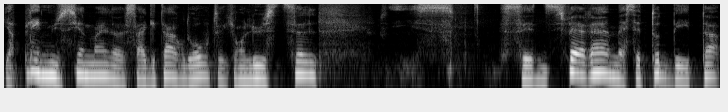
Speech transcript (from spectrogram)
Il y a plein de musiciens de même, là, sa guitare ou d'autres, qui ont leur style. C'est différent, mais c'est toutes des tops.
